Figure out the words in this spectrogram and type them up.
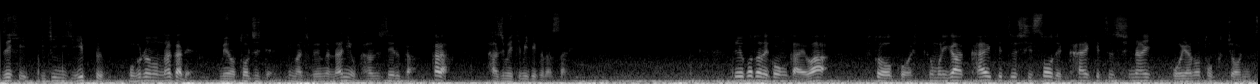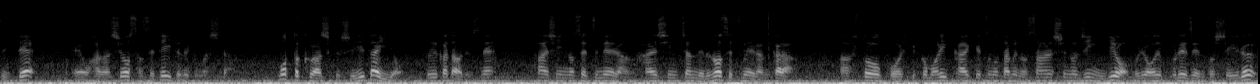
是非1日1分お風呂の中で目を閉じて今自分が何を感じているかから始めてみてください。ということで今回は不登校引きこもりが解決しそうで解決しない親の特徴についてお話をさせていただきました。もっと詳しく知りたいよという方はですね配信の説明欄配信チャンネルの説明欄から不登校引きこもり解決のための3種の神器を無料でプレゼントしている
